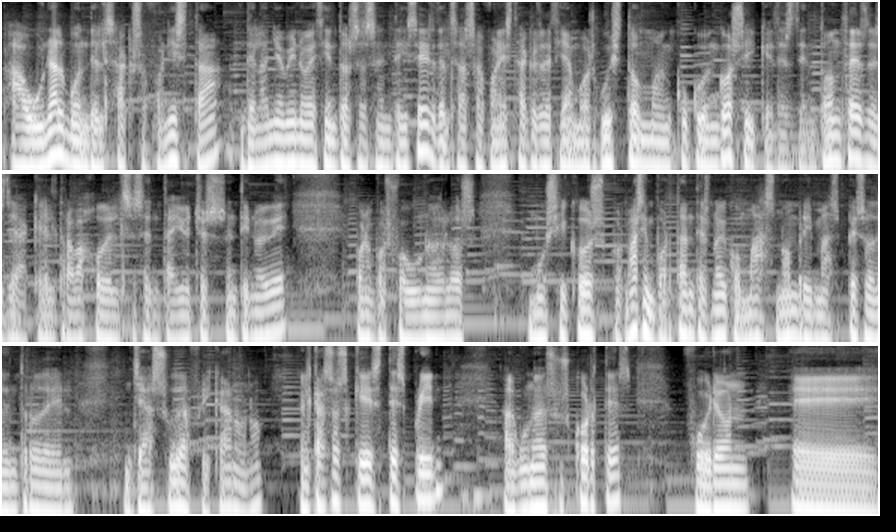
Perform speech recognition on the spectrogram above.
a un álbum del saxofonista del año 1966, del saxofonista que os decíamos Winston Mancucu Ngozi, que desde entonces, desde aquel trabajo del 68-69, bueno, pues fue uno de los músicos pues, más importantes, ¿no? Y con más nombre y más peso dentro del jazz sudafricano, ¿no? El caso es que este sprint, algunos de sus cortes, fueron eh,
